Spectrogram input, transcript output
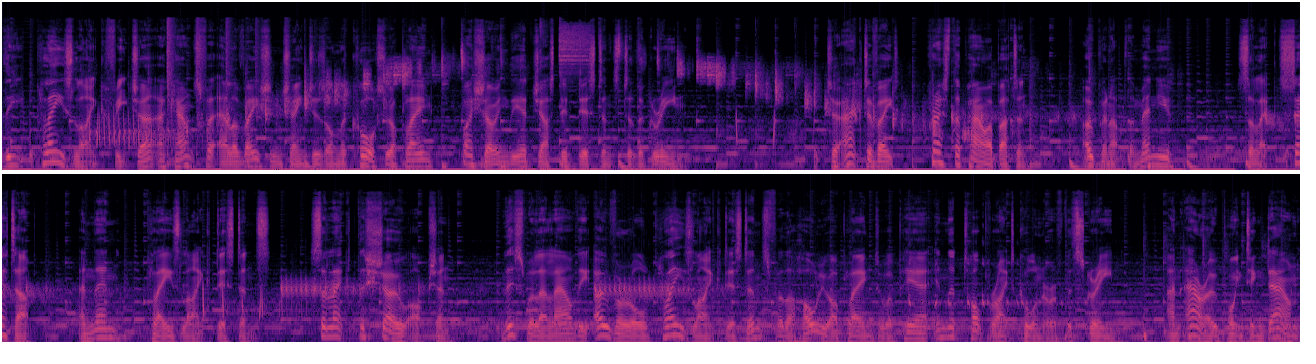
The Plays Like feature accounts for elevation changes on the course you're playing by showing the adjusted distance to the green. To activate, press the power button, open up the menu, select Setup, and then Plays Like distance. Select the Show option. This will allow the overall Plays Like distance for the hole you are playing to appear in the top right corner of the screen. An arrow pointing down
